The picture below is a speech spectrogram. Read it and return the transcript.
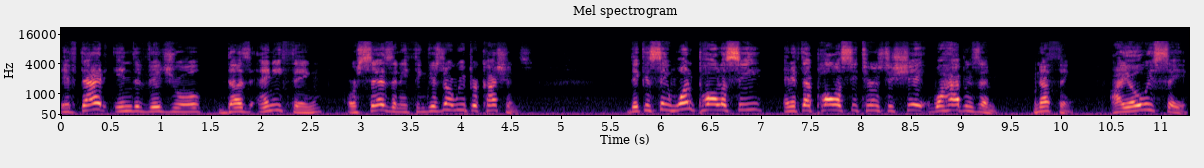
if that individual does anything or says anything, there's no repercussions. They can say one policy and if that policy turns to shit, what happens then? Nothing. I always say,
